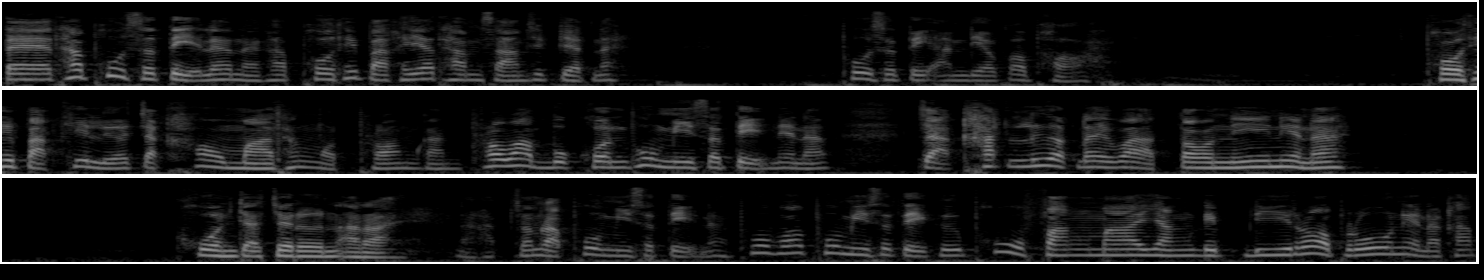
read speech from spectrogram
แต่ถ้าพูดสติแล้วนะครับ โพธิปัจจยธรรมสามสิบเจ็ดนะพูดสติอันเดียวก็พอ โพธิปักที่เหลือจะเข้ามาทั้งหมดพร้อมกัน เพราะว่าบุคคลผู้มีสติเนี่ยนะจะคัดเลือกได้ว่าตอนนี้เนี่ยนะ ควรจะเจริญอะไรนะครับสำหรับผู้มีสตินะผู้เพราะผู้มีสติคือผู้ฟังมาอย่างดิบดีรอบรู้เนี่ยนะครับ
